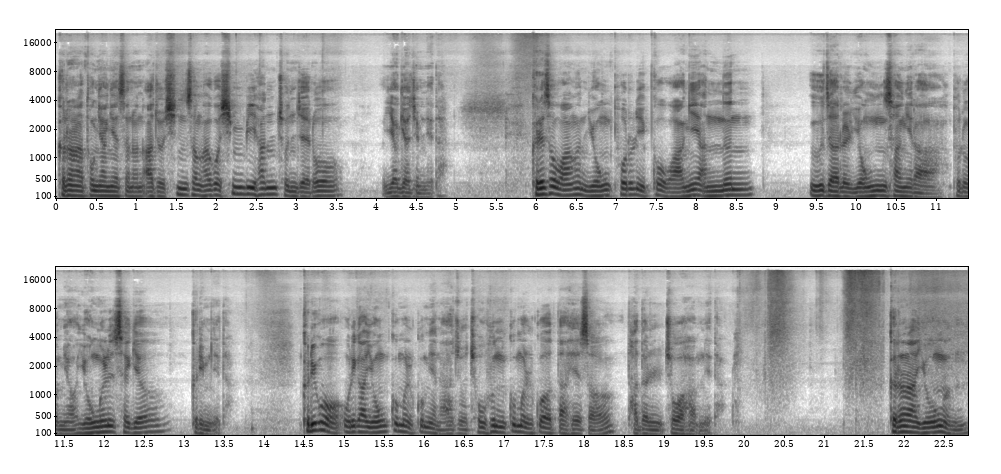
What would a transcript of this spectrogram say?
그러나 동양에서는 아주 신성하고 신비한 존재로 여겨집니다. 그래서 왕은 용포를 입고 왕이 앉는 의자를 용상이라 부르며 용을 새겨 그립니다. 그리고 우리가 용 꿈을 꾸면 아주 좋은 꿈을 꾸었다 해서 다들 좋아합니다. 그러나 용은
